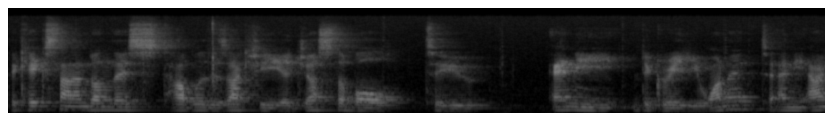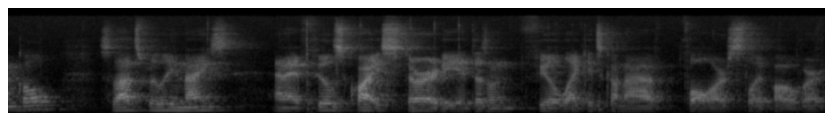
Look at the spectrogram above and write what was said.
The kickstand on this tablet is actually adjustable to any degree you want it, to any angle. So that's really nice and it feels quite sturdy. It doesn't feel like it's gonna fall or slip over.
